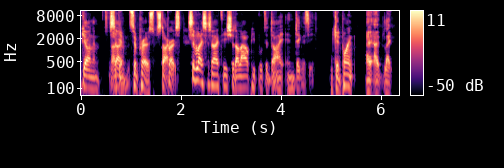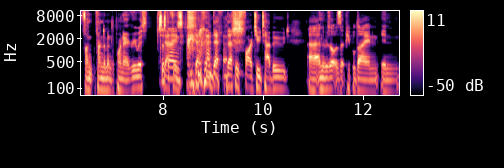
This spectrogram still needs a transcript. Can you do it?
Go on then. So, okay. So pros start. pros: civilized society should allow people to die in dignity. Good point. I, I like fun, fundamental point. I agree with. Sustained. Death is, death, death, death is far too tabooed, uh, and the result is that people die in, in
